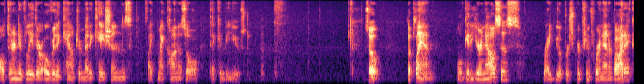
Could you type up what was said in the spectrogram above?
Alternatively, there are over-the-counter medications like miconazole that can be used. So, the plan. We'll get a urinalysis, write you a prescription for an antibiotic,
